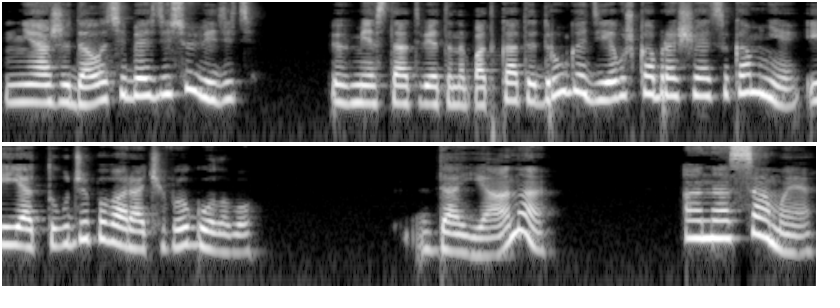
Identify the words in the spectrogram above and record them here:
не ожидала тебя здесь увидеть». Вместо ответа на подкаты друга девушка обращается ко мне, и я тут же поворачиваю голову. «Даяна?» «Она самая».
